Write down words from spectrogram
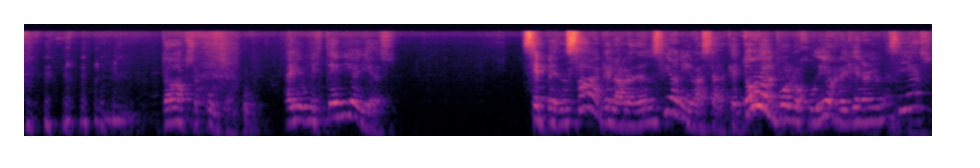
Todos se escuchan. Hay un misterio y es, se pensaba que la redención iba a ser que todo el pueblo judío creyera en el Mesías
